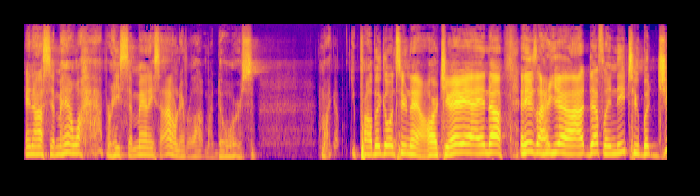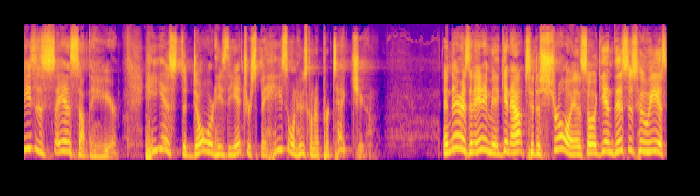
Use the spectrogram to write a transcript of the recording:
And I said, man, what happened? He said, man, he said, I don't ever lock my doors. I'm like, you're probably going to now, aren't you? And, uh, and he was like, yeah, I definitely need to. But Jesus is saying something here. He is the door and he's the entrance, but he's the one who's going to protect you. And there is an enemy again out to destroy. And so again, this is who he is.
